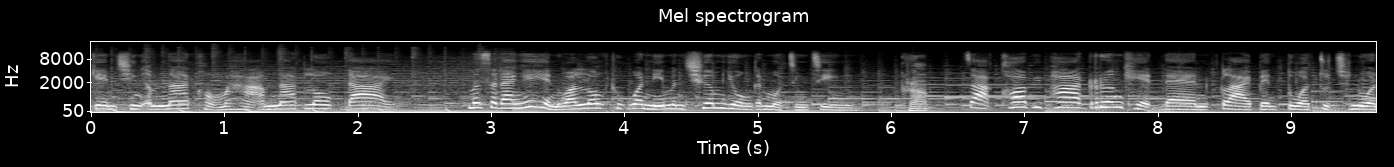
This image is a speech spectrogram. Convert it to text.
เกมชิงอำนาจของมหาอำนาจโลกได้ มันแสดงให้เห็นว่าโลกทุกวันนี้มันเชื่อมโยงกันหมดจริงๆครับจากข้อพิพาทเรื่องเขตแดนกลายเป็นตัวจุดชนวน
